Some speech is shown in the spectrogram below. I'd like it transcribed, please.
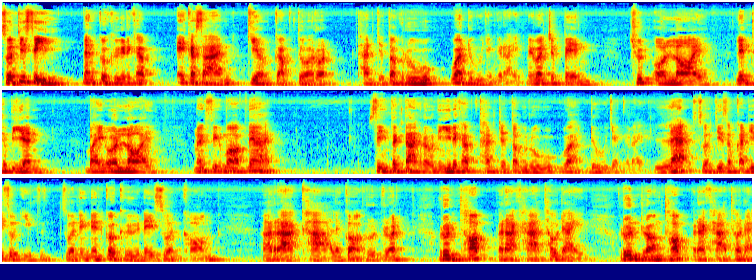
ส่วนทีสี่ 4 นั่นก็คือนะครับเอกสารเกี่ยวกับตัวรถ ท่านจะต้องรู้ว่าดูอย่างไร ไม่ว่าจะเป็นชุดโอนลอยเล่มทะเบียน ใบโอนลอยหนังสือมอบอำนาจสิ่งต่างๆ เหล่านี้นะครับท่านจะต้องรู้ว่าดูอย่างไร และส่วนที่สำคัญที่สุดอีกส่วนหนึ่งนั้นก็คือในส่วนของราคาและก็รุ่นรถ รุ่นท็อปราคาเท่าใด รุ่นรองท็อปราคาเท่าใด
